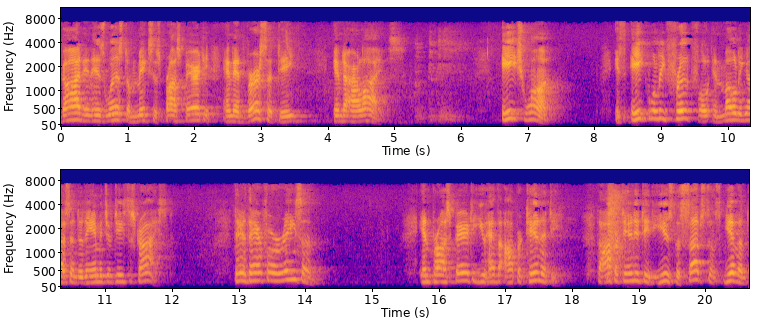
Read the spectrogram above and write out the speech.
God, in his wisdom, mixes prosperity and adversity into our lives. Each one is equally fruitful in molding us into the image of Jesus Christ. They're there for a reason. In prosperity, you have the opportunity, the opportunity to use the substance given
